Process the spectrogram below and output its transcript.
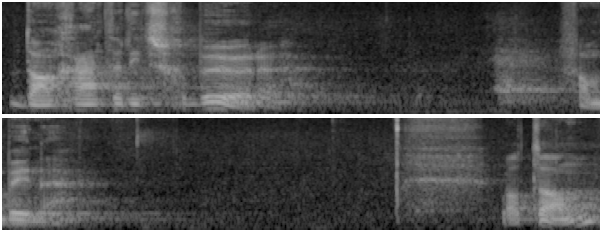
dan gaat er iets gebeuren van binnen. Wat dan?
